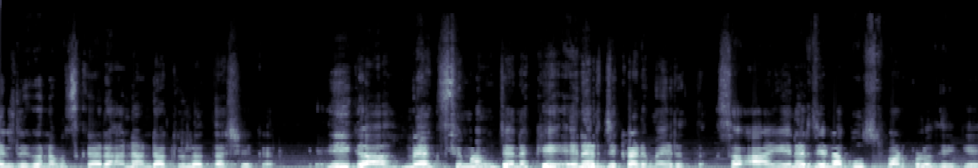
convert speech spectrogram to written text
ಎಲ್ರಿಗೂ ನಮಸ್ಕಾರ. ನಾನು ಡಾಕ್ಟರ್ ಲತಾ ಶೇಖರ್. ಈಗ ಮ್ಯಾಕ್ಸಿಮಮ್ ಜನಕ್ಕೆ ಎನರ್ಜಿ ಕಡಿಮೆ ಇರುತ್ತೆ. ಸೊ ಆ ಎನರ್ಜಿನ ಬೂಸ್ಟ್ ಮಾಡ್ಕೊಳ್ಳೋದು ಹೇಗೆ?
